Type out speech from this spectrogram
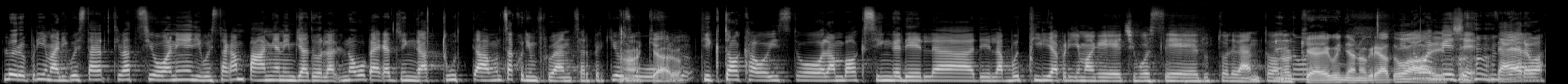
loro prima di questa attivazione, di questa campagna, hanno inviato la- il nuovo packaging a, tutta, a un sacco di influencer. Perché io Ah, su chiaro. TikTok avevo visto l'unboxing del- della bottiglia prima che ci fosse tutto l'evento. Eh, ok, quindi hanno creato Noi hype. invece, zero.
